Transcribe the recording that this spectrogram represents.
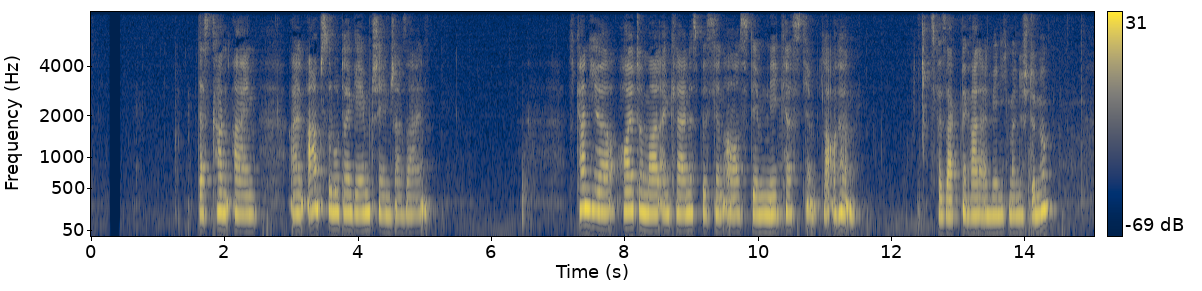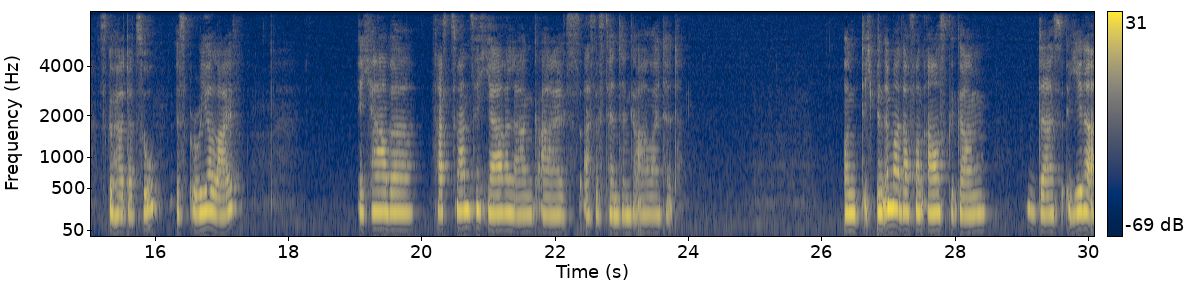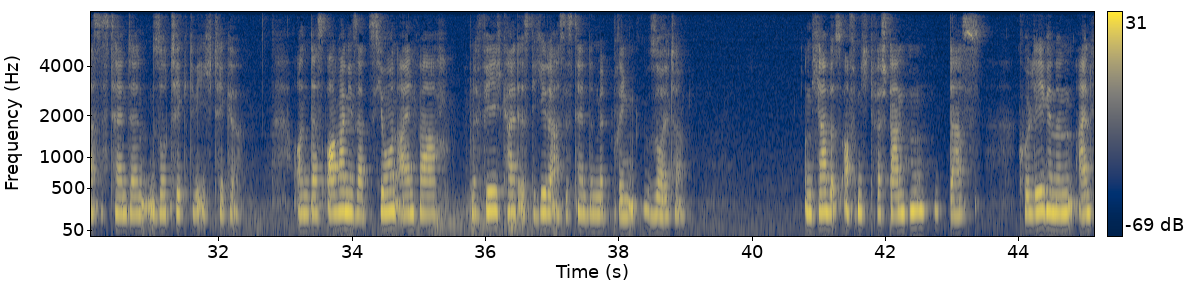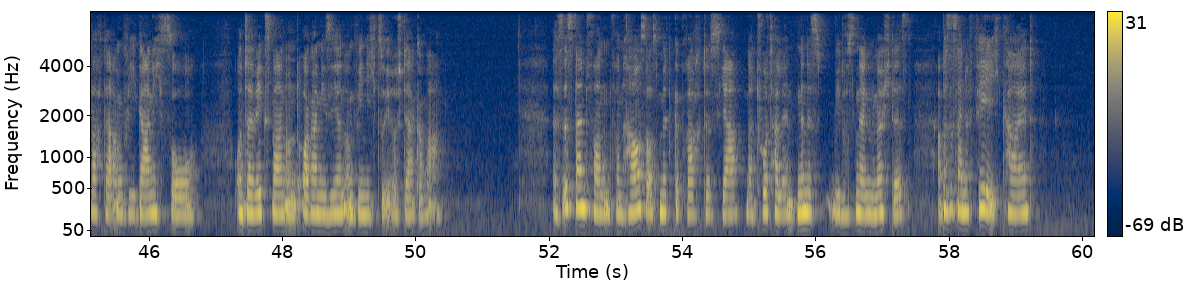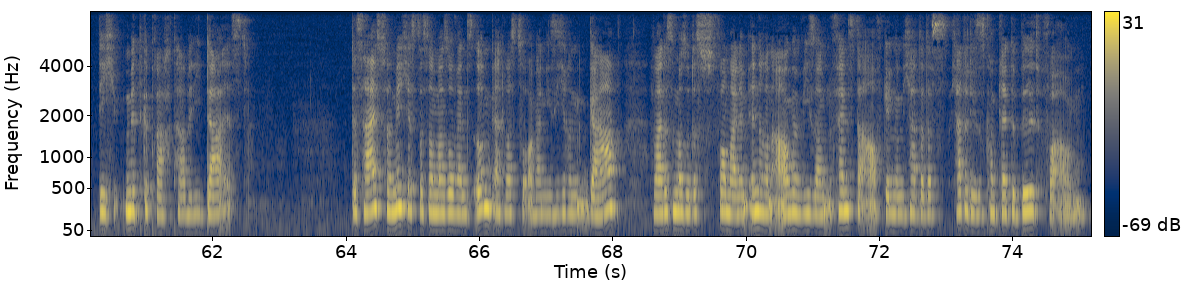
Das kann ein, ein absoluter Gamechanger sein. Ich kann hier heute mal ein kleines bisschen aus dem Nähkästchen plaudern. Jetzt versagt mir gerade ein wenig meine Stimme. Es gehört dazu ist Real Life. Ich habe fast 20 Jahre lang als Assistentin gearbeitet. Und ich bin immer davon ausgegangen, dass jede Assistentin so tickt, wie ich ticke. Und dass Organisation einfach eine Fähigkeit ist, die jede Assistentin mitbringen sollte. Und ich habe es oft nicht verstanden, dass Kolleginnen einfach da irgendwie gar nicht so unterwegs waren und organisieren irgendwie nicht so ihre Stärke war. Es ist ein von, von Haus aus mitgebrachtes, ja, Naturtalent, nenn es, wie du es nennen möchtest, aber es ist eine Fähigkeit, die ich mitgebracht habe, die da ist. Das heißt, für mich ist das immer so, wenn es irgendetwas zu organisieren gab, war das immer so, dass vor meinem inneren Auge wie so ein Fenster aufging und ich hatte das, ich hatte dieses komplette Bild vor Augen.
